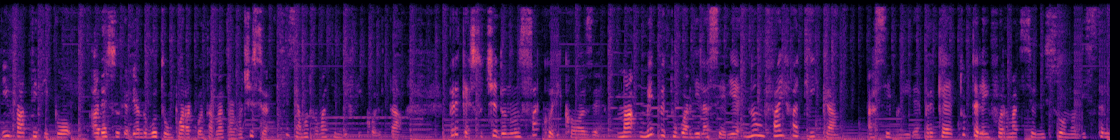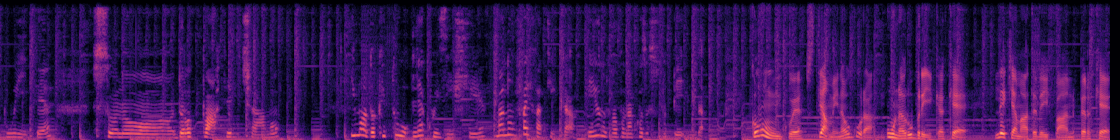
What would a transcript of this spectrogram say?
Infatti tipo adesso che abbiamo dovuto un po' raccontare la trama ci, ci siamo trovati in difficoltà perché succedono un sacco di cose ma mentre tu guardi la serie non fai fatica a seguire perché tutte le informazioni sono distribuite, sono droppate, diciamo, in modo che tu le acquisisci, ma non fai fatica. E io lo trovo una cosa stupenda. Comunque, stiamo inaugurando una rubrica che è le chiamate dei fan perché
